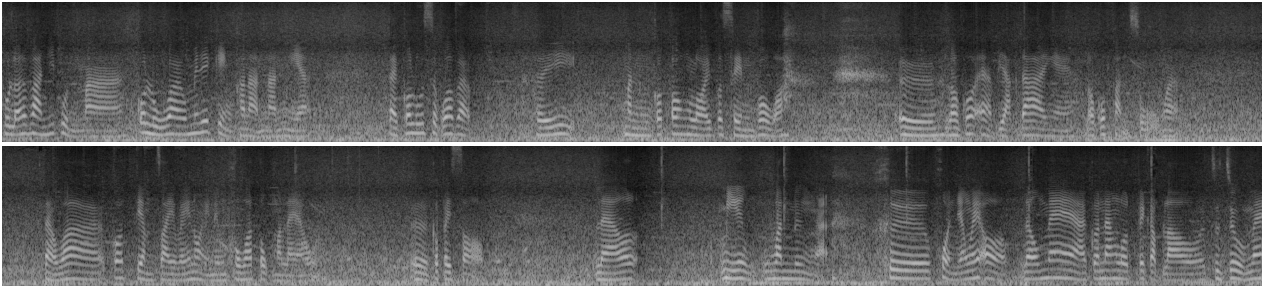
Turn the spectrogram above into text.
ทุนรัฐบาลญี่ปุ่นมา ก็รู้ว่าไม่ได้เก่งขนาดนั้นเนี้ยแต่ก็รู้สึกว่าแบบเฮ้ยมันก็ต้องร้อยเปอร์เซ็นต์ป่าวะเออเราก็แอบอยากได้ไง เราก็ฝันสูงอะแต่ว่าก็เตรียมใจไว้หน่อยนึงเพราะว่าตกมาแล้ว เออก็ไปสอบ แล้วมีวันหนึ่งอะคือผลยังไม่ออกแล้วแม่ก็นั่งรถไปกับเราจู่ๆแม่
